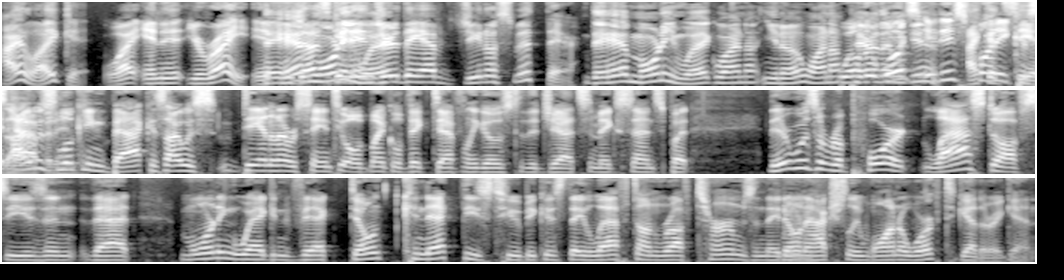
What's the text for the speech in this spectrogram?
I like it. Why? And it, you're right. If They he had does get Mornhinweg. injured, they have Geno Smith there. They have Mornhinweg. Why not? You know, why not Well, pair it them was. again? It is I could funny see it because I was happening. looking back as I was Dan and I were saying too. Oh, Michael Vick definitely goes to the Jets. It makes sense, but there was a report last offseason that Mornhinweg and Vick don't connect these two because they left on rough terms and they Hmm. don't actually want to work together again.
